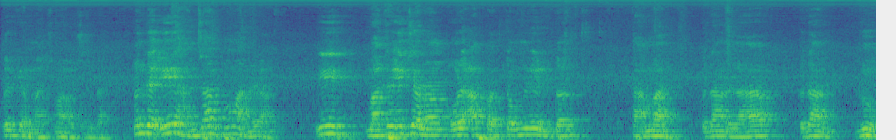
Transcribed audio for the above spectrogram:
그렇게 말씀하셨습니다. 그런데 이 한 사람뿐만 아니라 이 마태 1장은 우리 아빠 동물이던 다만 그 다음 라합 그 다음 루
